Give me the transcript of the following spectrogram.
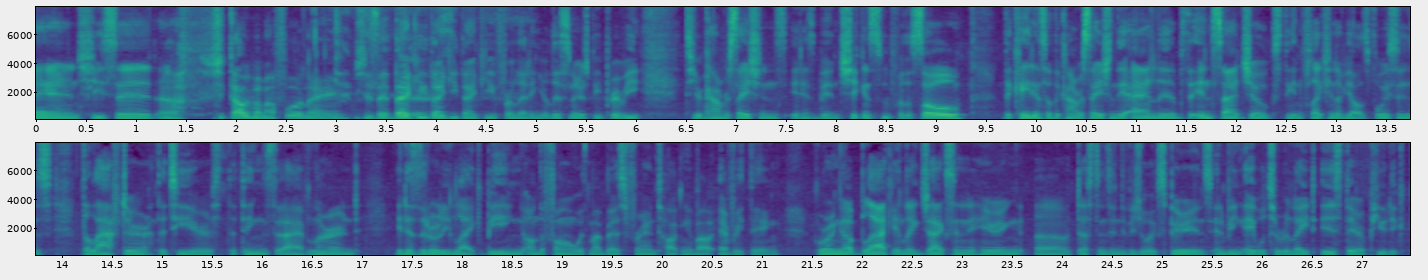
and she said uh, she called me by my full name. She said thank you thank you thank you for letting your listeners be privy to your conversations. It has been chicken soup for the soul the cadence of the conversation the ad libs the inside jokes the inflection of y'all's voices the laughter the tears the things that i have learned. It is literally like being on the phone with my best friend talking about everything. Growing up black in lake jackson and hearing uh, dustin's individual experience and being able to relate is therapeutic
